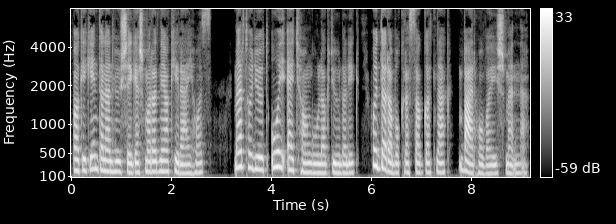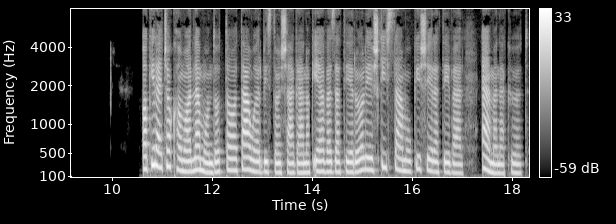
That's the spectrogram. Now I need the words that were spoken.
aki kénytelen hűséges maradni a királyhoz, mert hogy őt oly egyhangulag gyűlölik, hogy darabokra szaggatnák, bárhova is menne. A király csak hamar lemondotta a Tower biztonságának élvezetéről, és kis számú kíséretével elmenekült,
